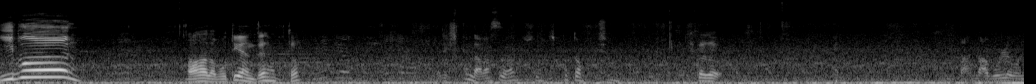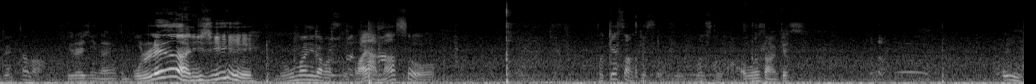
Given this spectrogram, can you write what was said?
2분. 아나 못 뛰겠는데 한부터 아직 10분 남았어. 10분 동안. 그래서 나, 나 몰래 먼저 했잖아. 이래지나요? 몰래는 아니지 너무 많이 나갔어. 많이 안 나왔어 더 깼어 안 깼어? 몬스터. 아 원서 안 깼어 오. 이렇게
